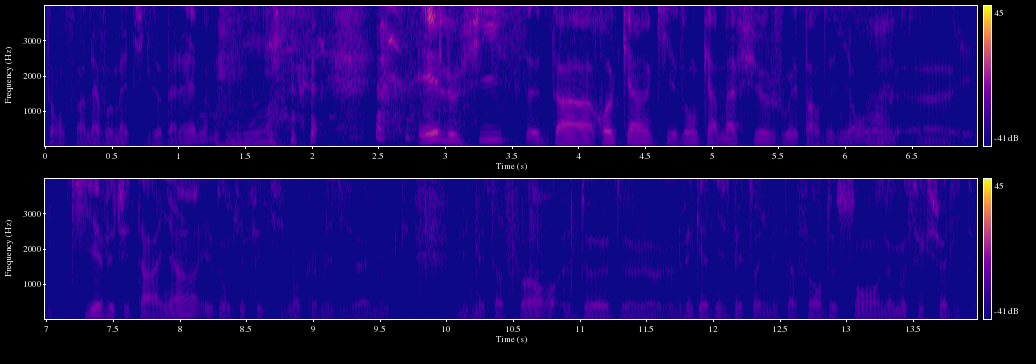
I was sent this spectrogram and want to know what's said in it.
dans un lavomatique de baleine, Mhm. et le fils d'un requin qui est donc un mafieux joué par De Niro, Ouais. euh, qui est végétarien, et donc effectivement, comme le disait Anouk, une métaphore de, de- le véganisme étant une métaphore de son homosexualité.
